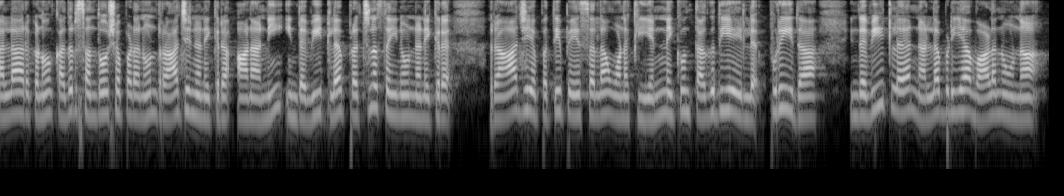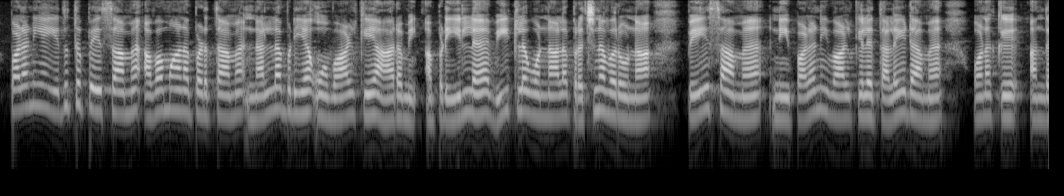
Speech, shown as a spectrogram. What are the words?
நல்லா இருக்கணும் கதிர் சந்தோஷப்படணும்னு ராஜி நினைக்கிற. ஆனால் நீ இந்த வீட்டில் பிரச்சனை செய்யணும்னு நினைக்கிற. ராஜியை பற்றி பேசலாம் உனக்கு என்னைக்கும் தகுதியே இல்லை. புரியுதா? இந்த வீட்டில் நல்லபடியாக வாழணும்னா பழனியை எதிர்த்து பேசாமல் அவமானப்படுத்தாமல் நல்லபடியாக உன் வாழ்க்கையை ஆரம்பி. அப்படி இல்லை வீட்டில் உன்னால் பிரச்சனை வரும்னா பேசாமல் நீ பழனி வாழ்க்கையில் தலையிடாமல் உனக்கு அந்த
